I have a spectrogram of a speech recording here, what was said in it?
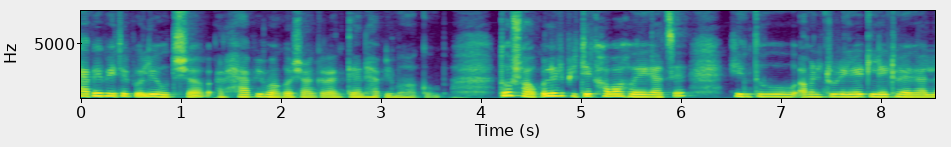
হ্যাপি পিঠে পুলি উৎসব আর হ্যাপি মকর সংক্রান্তি অ্যান্ড হ্যাপি মহাকুম্ভ। তো সকলের পিঠে খাওয়া হয়ে গেছে, কিন্তু আমার একটু লেট লেট হয়ে গেল।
